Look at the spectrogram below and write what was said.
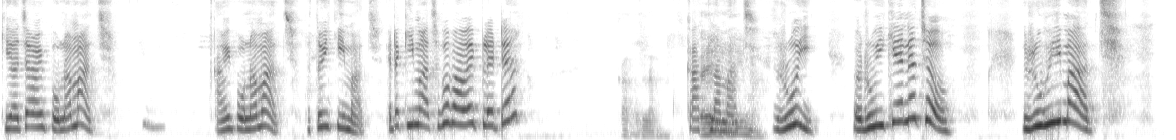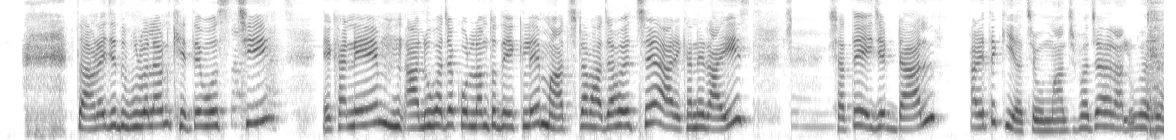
কি আছে আমি পোনা মাছ? আমি পোনা মাছ? তুই কি মাছ? এটা কি মাছ গো বাবাই প্লেটে কাতলা। মাছ। রুই? রুই কে এনেছো? রুই মাছ। তো আমরা এই যে দুপুরবেলা এখন খেতে বসছি। এখানে আলু ভাজা করলাম তো দেখলে মাছটা ভাজা হয়েছে আর এখানে রাইস। সাথে এই যে ডাল। আর এতে কি আছে? ও মাছ ভাজা আর আলু ভাজা।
